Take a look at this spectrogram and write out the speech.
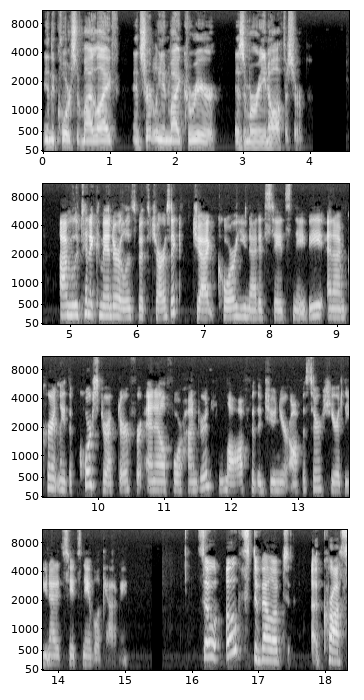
in the course of my life and certainly in my career as a Marine officer. I'm Lieutenant Commander Elizabeth Jarzik, JAG Corps, United States Navy, and I'm currently the course director for NL 400 Law for the Junior Officer here at the United States Naval Academy. So, oaths developed across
